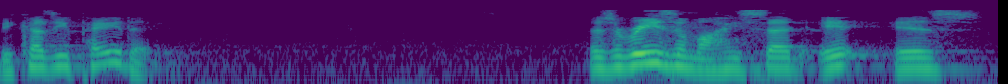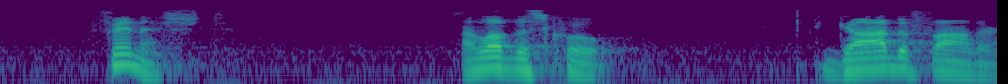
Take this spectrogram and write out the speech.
Because he paid it. There's a reason why he said, It is finished. I love this quote. God the Father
